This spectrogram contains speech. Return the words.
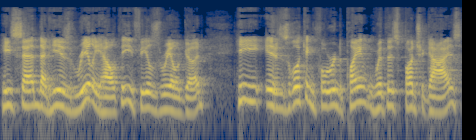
He said that he is really healthy. He feels real good. He is looking forward to playing with this bunch of guys.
